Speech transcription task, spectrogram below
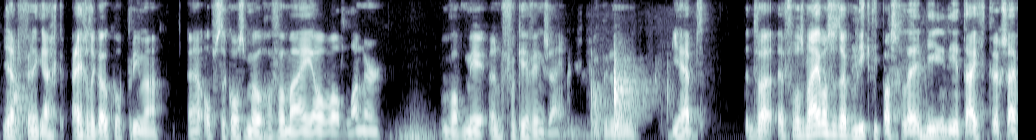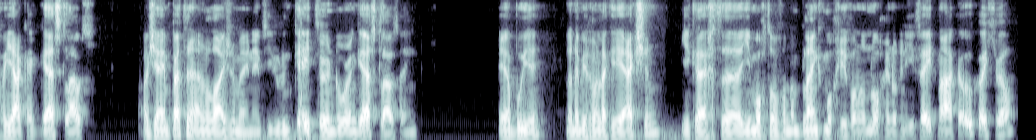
Ja, dat vind ik eigenlijk, eigenlijk ook wel prima. Eh, obstacles mogen van mij al wat langer, wat meer unforgiving zijn. Ik bedoel, je hebt. Het volgens mij was het ook Nick die pas geleden, die, die een tijdje terug zei van ja, kijk, gas clouds. Als jij een pattern analyzer meeneemt, die doet een K-turn door een gas cloud heen. Ja, boeien. Dan heb je gewoon lekker je action. Je krijgt, eh, je mocht dan van een blank, mocht je van een nog, nog een evade maken ook, weet je wel.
